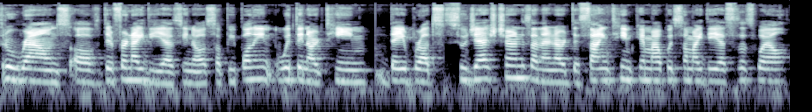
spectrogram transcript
through rounds of different ideas you know so people in, within our team they brought suggestions and then our design team came up with some ideas as well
